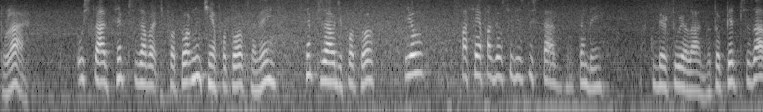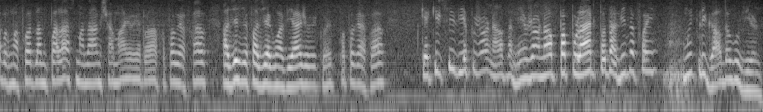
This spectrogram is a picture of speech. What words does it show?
popular, o Estado sempre precisava de fotógrafo, não tinha fotógrafo também, sempre precisava de fotógrafo, e eu passei a fazer o serviço do Estado também, a cobertura lá. O doutor Pedro precisava, uma foto lá no palácio, mandava me chamar, eu ia para lá, fotografava. Às vezes eu fazia alguma viagem, eu ia com ele, fotografava, porque aquilo servia para o jornal também. O jornal popular toda a vida foi muito ligado ao governo.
